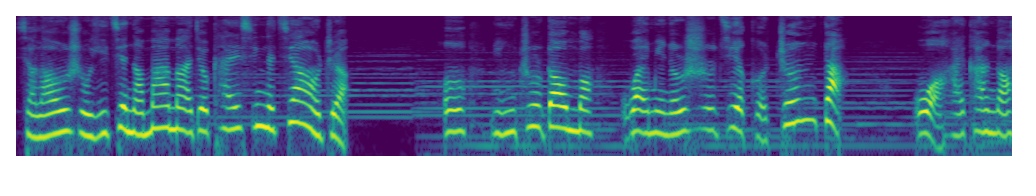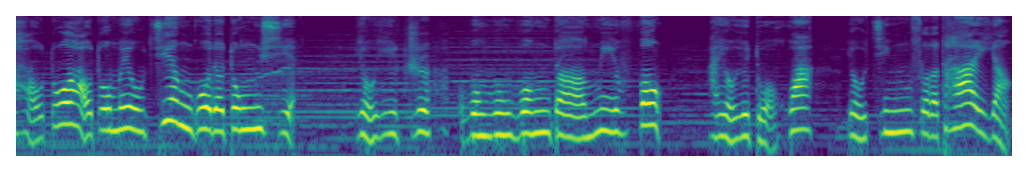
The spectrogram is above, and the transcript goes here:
小老鼠一见到妈妈就开心地叫着。呃，您知道吗？外面的世界可真大，我还看到好多好多没有见过的东西，有一只嗡嗡嗡的蜜蜂，还有一朵花，有金色的太阳。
